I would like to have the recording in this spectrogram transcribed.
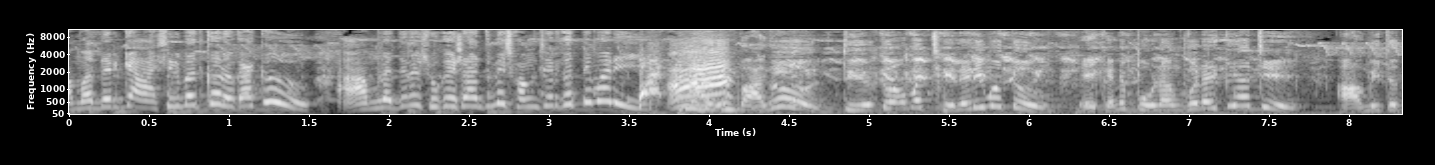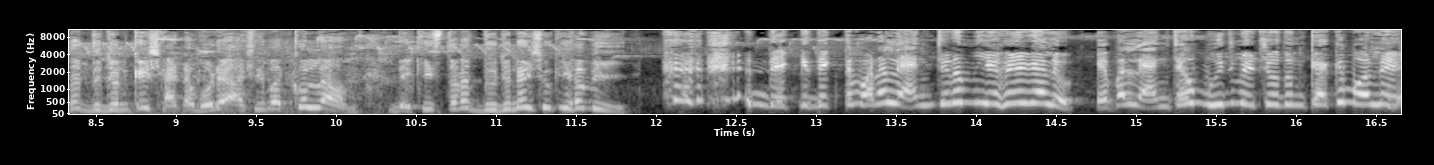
আমাদেরকে আশীর্বাদ করো কাকু। আমরা যেন সুখে শান্তিতে সংসার করতে পারি। পাগল তুইও তো আমার ছেলেরই মতো। এখানে প্রণাম করার কি আছে? আমি তোদের দুজনকে সেটা ভরে আশীর্বাদ করলাম। দেখিস তোরা দুজনেই সুখী হবি। দেখতে দেখতে পরে ল্যাংচারও বিয়ে হয়ে গেল। এবার ল্যাংচাও বুঝবে চোদন কাকে বলে।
